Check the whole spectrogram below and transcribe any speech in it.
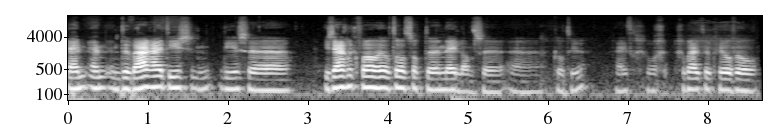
en, en de waarheid die is, die is, uh, die is eigenlijk vooral heel trots op de Nederlandse uh, cultuur. Hij ge gebruikt ook heel veel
